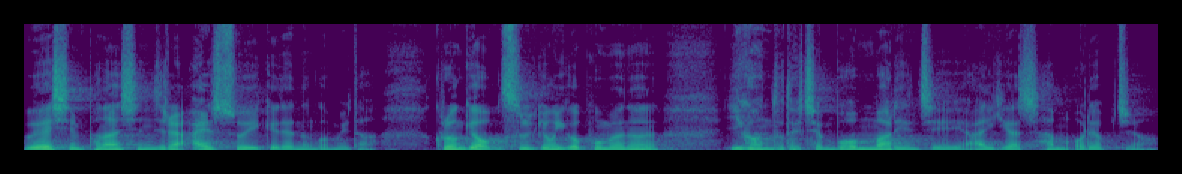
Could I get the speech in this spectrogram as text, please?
왜 심판하신지를 알 수 있게 되는 겁니다. 그런 게 없을 경우 이거 보면은 이건 도대체 뭔 말인지 알기가 참 어렵죠.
